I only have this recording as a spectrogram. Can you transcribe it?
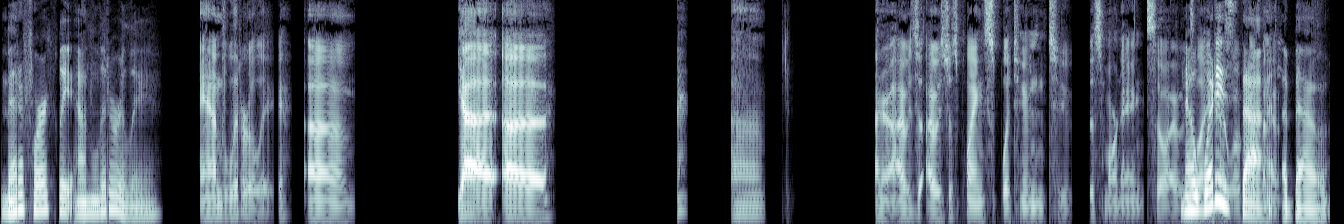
metaphorically and literally. And literally, um, yeah, uh, um, I don't know. I was I was just playing Splatoon 2 this morning, so I was now. Like, what is that about?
